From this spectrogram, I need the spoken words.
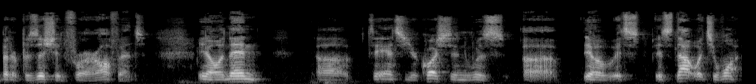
better position for our offense. You know, and then uh, to answer your question was, uh, you know, it's it's not what you want,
